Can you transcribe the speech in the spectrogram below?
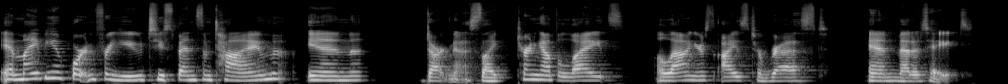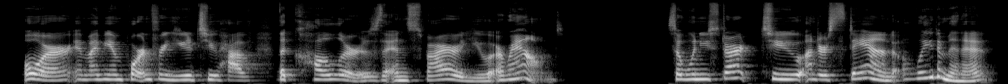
It might be important for you to spend some time in darkness, like turning out the lights, allowing your eyes to rest and meditate. Or it might be important for you to have the colors that inspire you around. So when you start to understand, oh, wait a minute,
